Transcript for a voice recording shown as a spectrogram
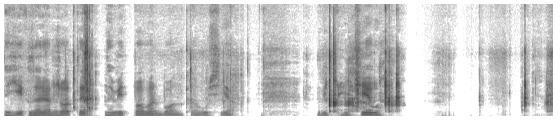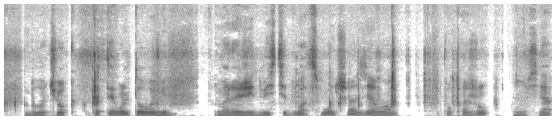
їх заряджати від павербанка. Ось я відключив блочок 5 вольтовий від мережі 220 вольт. Зараз я вам покажу. Ось я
